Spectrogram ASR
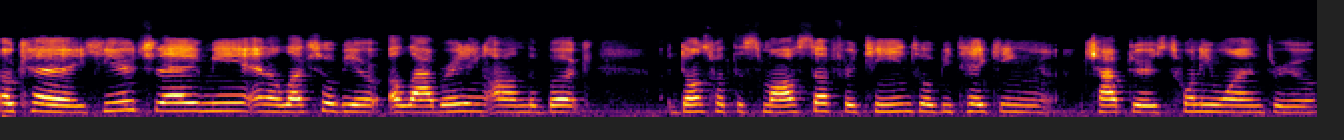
Okay, here today, me and Alexa will be elaborating on the book Don't Sweat the Small Stuff for Teens. We'll be taking chapters 21 through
